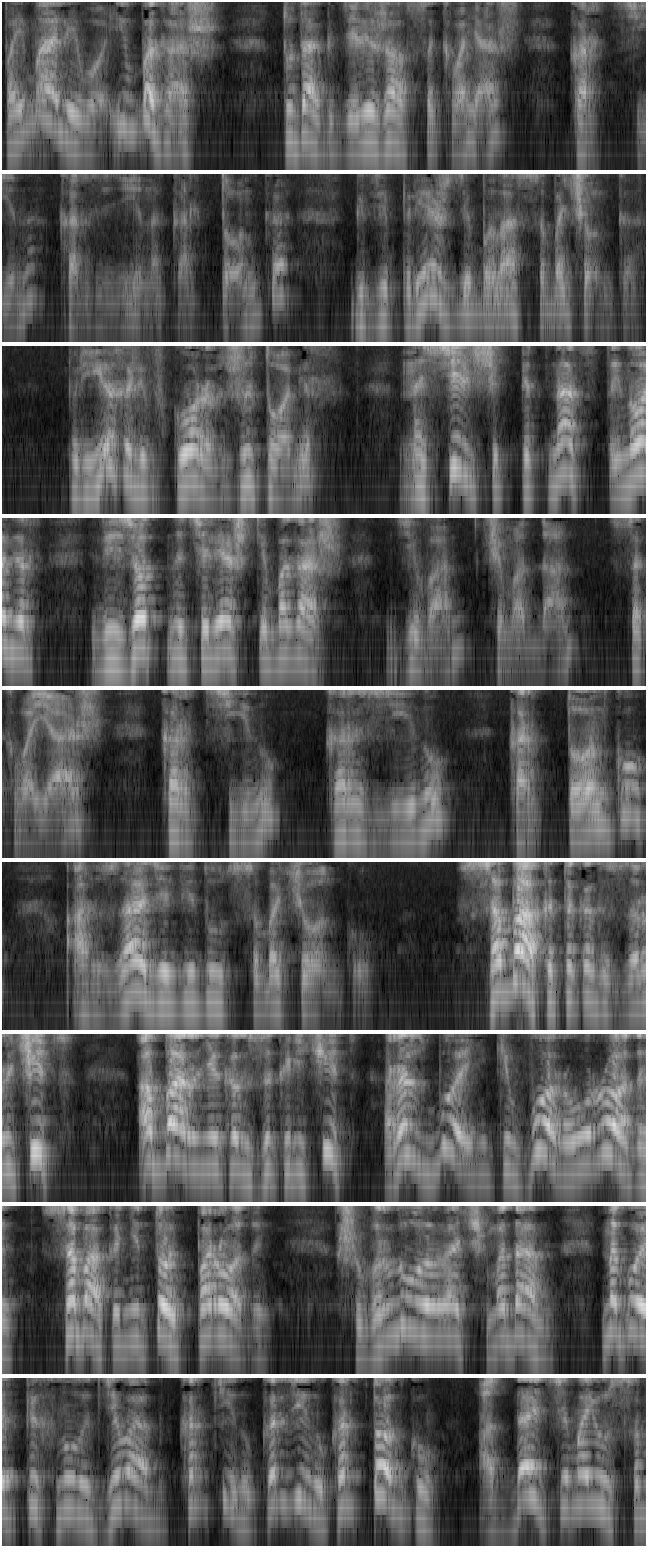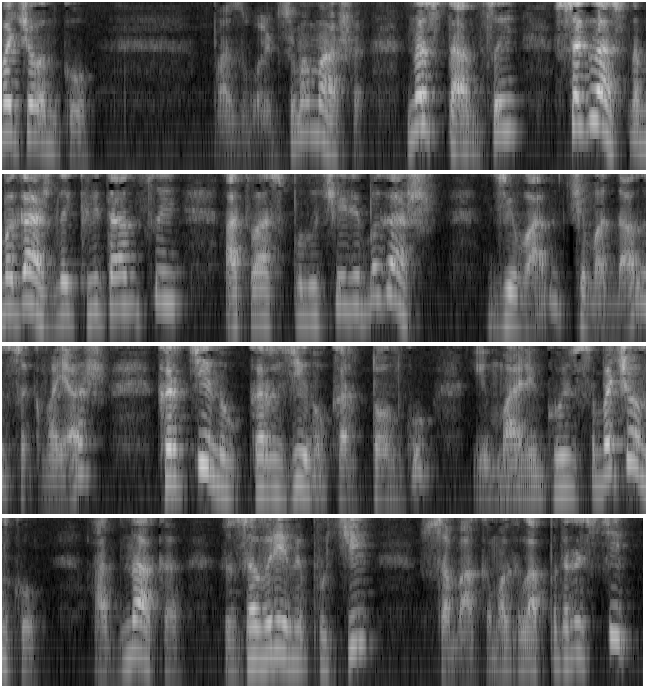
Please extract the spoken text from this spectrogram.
Поймали его и в багаж туда, где лежал саквояж, картина, корзина, картонка, где прежде была собачонка. Приехали в город Житомир, носильщик пятнадцатый номер везет на тележке багаж, диван, чемодан, саквояж, картину, корзину, картонку, а сзади ведут собачонку. Собака-то как зарычит, а барыня как закричит — разбойники, воры, уроды, собака не той породы. Швырнула на чемодан, ногой отпихнула диван, картину, корзину, картонку. Отдайте мою собачонку. Позвольте, мамаша, на станции, согласно багажной квитанции, от вас получили багаж. Диван, чемодан, саквояж, картину, корзину, картонку и маленькую собачонку. Однако за время пути собака могла подрасти.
